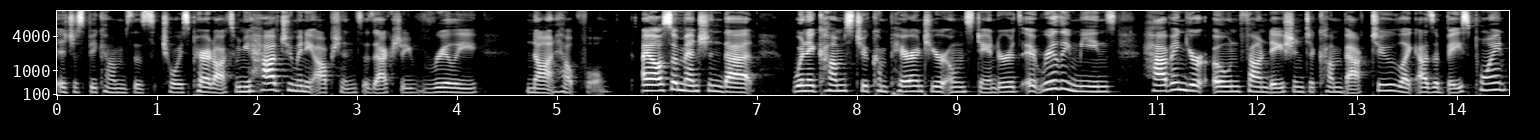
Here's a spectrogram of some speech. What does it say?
it just becomes this choice paradox. When you have too many options, it's actually really not helpful. I also mentioned that when it comes to comparing to your own standards, it really means having your own foundation to come back to, like as a base point,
